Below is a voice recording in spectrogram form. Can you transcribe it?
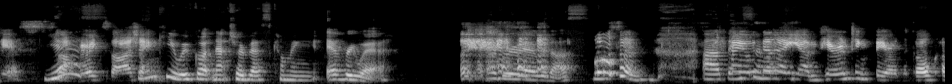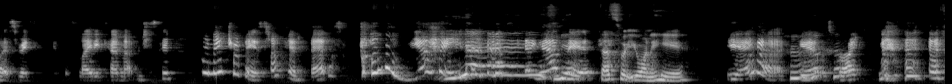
Yes. Yes, Oh, very exciting. Thank you. We've got NaturoBest coming everywhere, everywhere with us. awesome. Uh, I was so at a um, parenting fair on the Gold Coast recently. This lady came up and she said, "Oh, NaturoBest, I've heard of that. I was like, cool, yay! Out Yeah, there. that's what you want to hear. Yeah, yeah, great.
